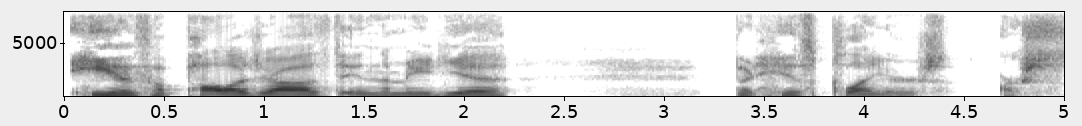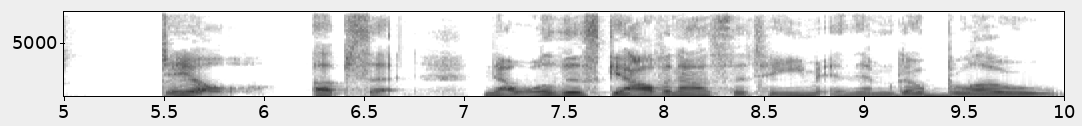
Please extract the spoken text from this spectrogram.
He has apologized in the media, but his players are still upset. Now, will this galvanize the team and them go blow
